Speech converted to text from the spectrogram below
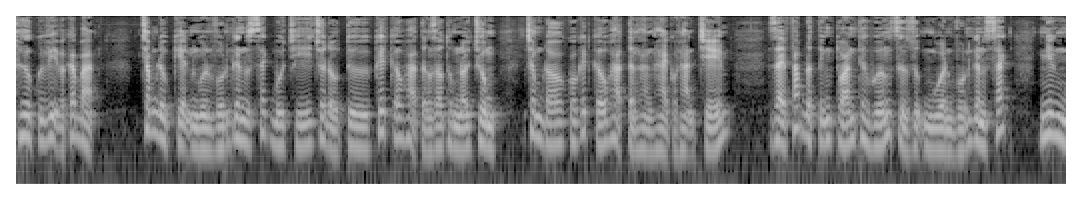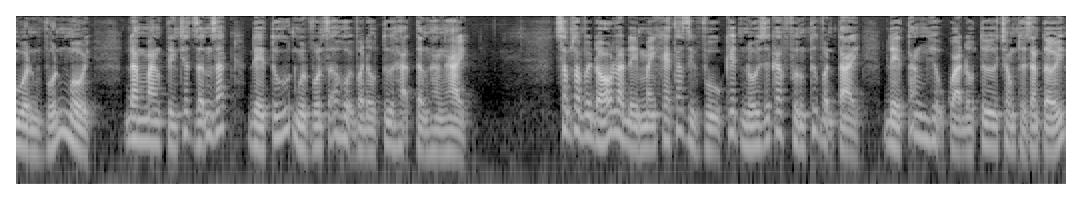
Thưa quý vị và các bạn, trong điều kiện nguồn vốn ngân sách bố trí cho đầu tư kết cấu hạ tầng giao thông nói chung, trong đó có kết cấu hạ tầng hàng hải còn hạn chế, giải pháp được tính toán theo hướng sử dụng nguồn vốn ngân sách như nguồn vốn mồi đang mang tính chất dẫn dắt để thu hút nguồn vốn xã hội vào đầu tư hạ tầng hàng hải. Song song với đó là đẩy mạnh khai thác dịch vụ kết nối giữa các phương thức vận tải để tăng hiệu quả đầu tư trong thời gian tới.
